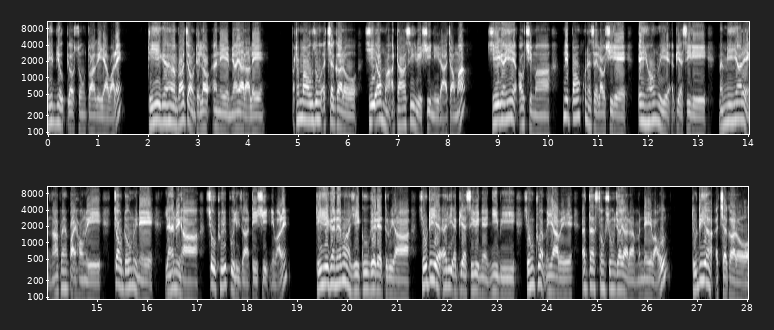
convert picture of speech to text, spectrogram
နစ်မြုပ်ပျောက်ဆုံးသွားခဲ့ရပါတယ်။ဒီရေကန်ဟန်ဘာကြောင့်ဒီလောက်အန္တရာယ်များရတာလဲ။ပထမဦးဆုံးအချက်ကတော့ရေအောက်မှာအတားအဆီးတွေရှိနေတာကြောင့်ပါ။ရေကန်ရဲ့အောက်ခြေမှာနှစ်ပေါင်း80လောက်ရှိတဲ့အိမ်ဟောင်းတွေရဲ့အပျက်အစီးတွေမမြင်ရတဲ့ငါးဖမ်းပိုက်ဟောင်းတွေကြောက်တုံးတွေနဲ့လမ်းတွေဟာရှုပ်ထွေးပွေလီစွာတည်ရှိနေပါတယ်။ ဒီရေကန်ထဲမှာရေကူးခဲ့တဲ့သူတွေဟာရုတ်တရက်အဲ့ဒီအပြက်စီးတွေနဲ့ညှိပြီးရုံထွက်မရပဲအသက်ဆုံးရှုံးကြရတာမနှဲပါဘူးဒုတိယအချက်ကတော့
